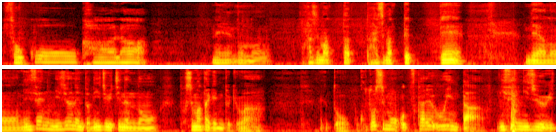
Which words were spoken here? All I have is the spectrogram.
そこからねどんどん始まった始まってってであの2020年と21年の年またぎの時はえっと今年もお疲れウィンター。2021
